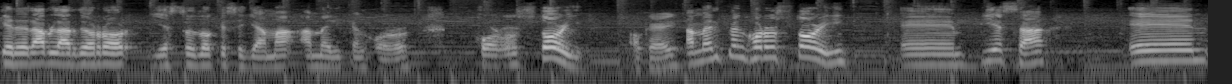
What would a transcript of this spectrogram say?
querer hablar de horror, y esto es lo que se llama American Horror, Horror Story. Ok. American Horror Story eh, empieza en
